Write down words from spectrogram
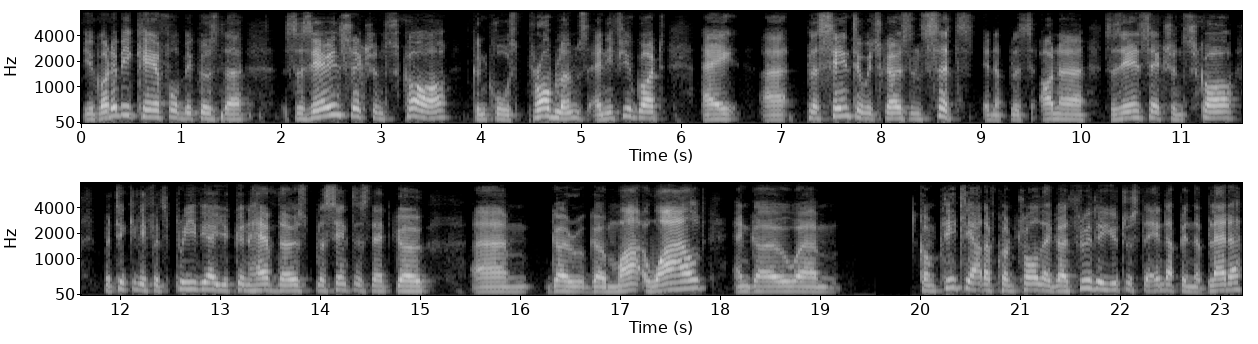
you've got to be careful because the cesarean section scar can cause problems. And if you've got a placenta which goes and sits in a on a cesarean section scar, particularly if it's previa, you can have those placentas that go um, go go wild and go um, completely out of control. They go through the uterus, they end up in the bladder.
